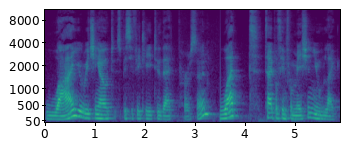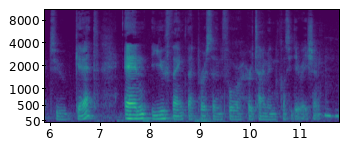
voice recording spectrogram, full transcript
why you're reaching out specifically to that person, what type of information you would like to get, and you thank that person for her time and consideration. Mm-hmm.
